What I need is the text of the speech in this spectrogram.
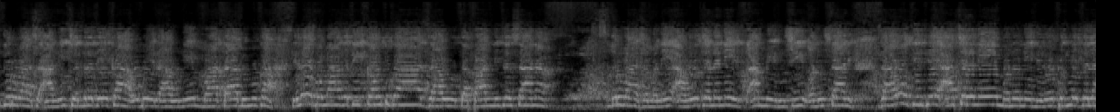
दुर्वास आणि चंद्र देखा उभे राहुने माता विमुखा निरोप मागती कौतुका जाऊ तपान निजसाना. स्थान दुर्वास आम्ही ऋषी अनुष्ठाने जाओ तिथे आचरणे म्हणून निरोप घेतला.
